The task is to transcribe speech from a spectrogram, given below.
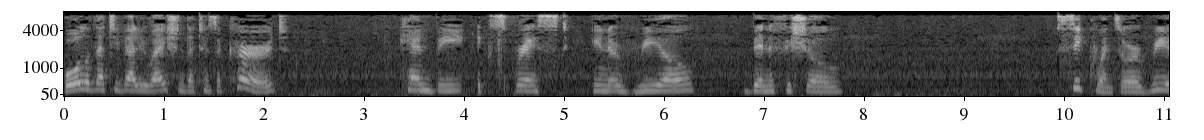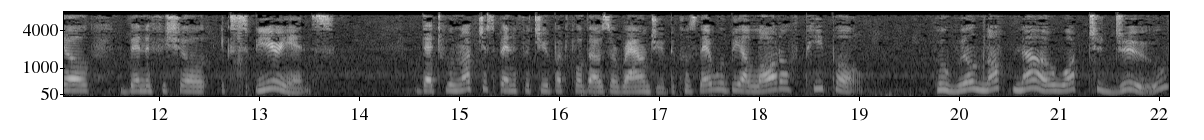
all of that evaluation that has occurred can be expressed in a real beneficial sequence or a real beneficial experience that will not just benefit you but for those around you. Because there will be a lot of people who will not know what to do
